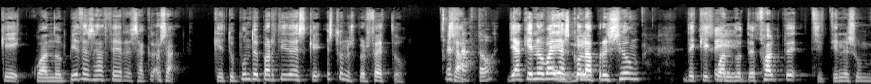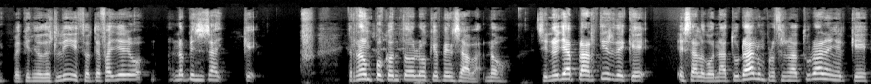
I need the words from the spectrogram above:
que cuando empiezas a hacer esa. O sea, que tu punto de partida es que esto no es perfecto. Exacto. Ya que no vayas con la presión de que cuando te falte, si tienes un pequeño desliz o te falle, no pienses, ay, que rompo con todo lo que pensaba. No, sino ya a partir de que es algo natural, un proceso natural en el que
